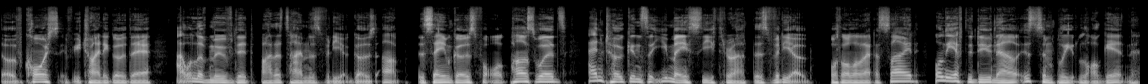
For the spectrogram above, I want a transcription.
Though of course, if you try to go there, I will have moved it by the time this video goes up. The same goes for all passwords and tokens that you may see throughout this video. With all of that aside, all you have to do now is simply log in.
